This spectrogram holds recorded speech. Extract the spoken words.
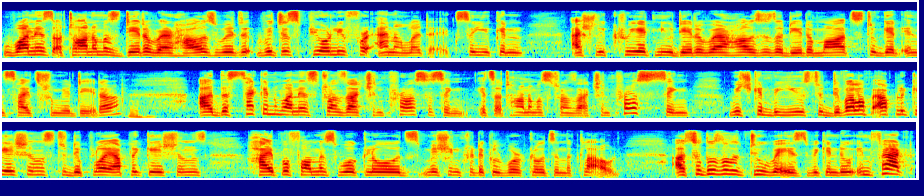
One is Autonomous Data Warehouse, which, which is purely for analytics. So you can actually create new data warehouses or data marts to get insights from your data. Mm -hmm. Uh, the second one is transaction processing. It's autonomous transaction processing, which can be used to develop applications, to deploy applications, high performance workloads, mission critical workloads in the cloud. Uh, so those are the two ways we can do. In fact,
